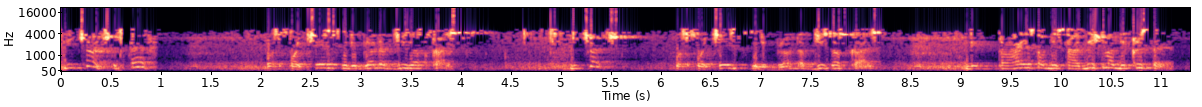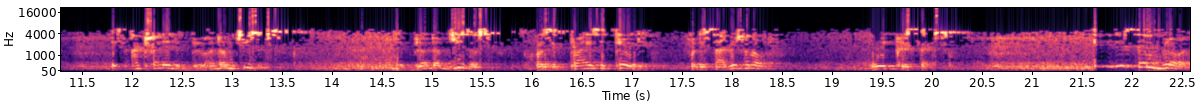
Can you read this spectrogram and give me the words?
The church itself was purchased with the blood of Jesus Christ. The church was purchased with the blood of Jesus Christ. The price of the salvation of the Christian is actually the blood of Jesus. The blood of Jesus was the price he paid for the salvation of we Christians. It is this same blood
